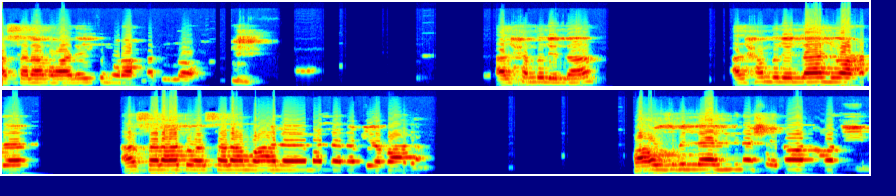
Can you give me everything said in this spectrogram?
আসসালামু আলাইকুম রহমতুল্লাহ আলহামদুলিল্লাহ আলহামদুলিল্লাহ ওয়াহদা আসসালাতু আসসালামু আলা মান লা নাবিয়্য বা'দা আউযু বিল্লাহি মিনাশ শাইতানির রাজীম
